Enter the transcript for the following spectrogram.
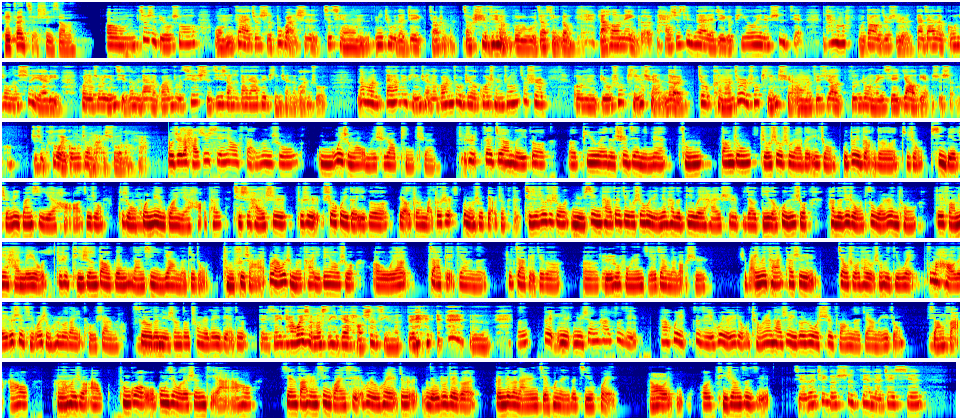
可以再解释一下吗？嗯，就是比如说我们在就是不管是之前我们 Me Too 的这个叫什么叫事件不不不叫行动，然后那个还是现在的这个 PUA 的事件，它能浮到就是大家的公众的视野里，或者说引起这么大的关注，其实实际上是大家对平权的关注。那么大家对平权的关注这个过程中，就是嗯，比如说平权的，就可能就是说平权，我们最需要尊重的一些要点是什么？就是作为公众来说的话。我觉得还是先要反问说，嗯，为什么我们需要平权？就是在这样的一个呃 PUA 的事件里面，从当中折射出来的一种不对等的这种性别权利关系也好啊，这种这种婚恋观也好，它其实还是就是社会的一个表征吧，就是不能说表征，其实就是说女性她在这个社会里面她的地位还是比较低的，或者是说她的这种自我认同这方面还没有就是提升到跟男性一样的这种。层次上来，不然为什么他一定要说呃我要嫁给这样的，就嫁给这个呃比如说冯仁杰这样的老师，是吧？因为他他是教授，他有社会地位，这么好的一个事情为什么会落到你头上呢？所有的女生都冲着这一点就对，所以他为什么是一件好事情呢？对，嗯 嗯，对女女生她自己她会自己会有一种承认她是一个弱势方的这样的一种想法，然后可能会说啊通过我贡献我的身体啊，然后。先发生性关系会不会就是留住这个跟这个男人结婚的一个机会，然后后提升自己？觉得这个事件的这些，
